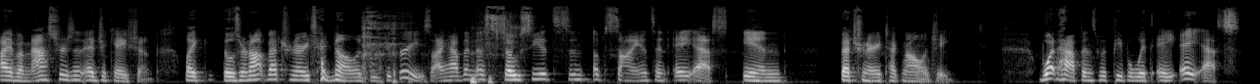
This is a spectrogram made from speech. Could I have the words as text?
I have a master's in education. Like, those are not veterinary technology degrees. I have an associate's in- of science and AS in veterinary technology. What happens with people with AAS,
